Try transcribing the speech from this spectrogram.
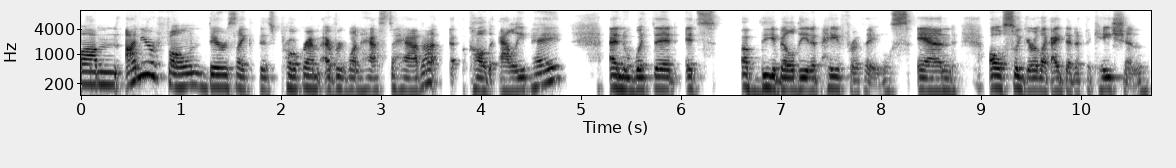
um on your phone there's like this program everyone has to have uh, called AliPay and with it it's of the ability to pay for things and also your like identification.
